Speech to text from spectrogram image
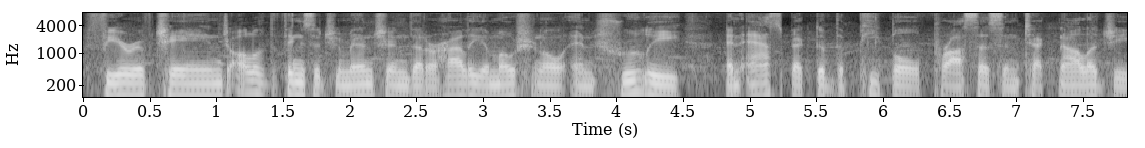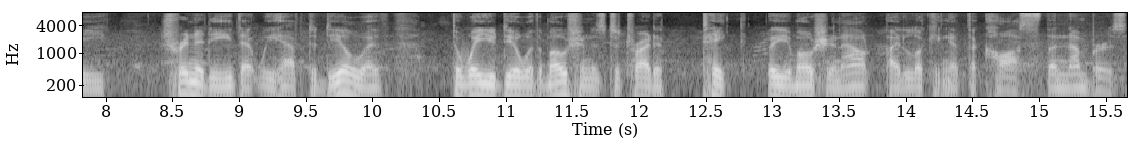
fear of change, all of the things that you mentioned that are highly emotional and truly an aspect of the people, process, and technology trinity that we have to deal with. The way you deal with emotion is to try to take the emotion out by looking at the costs, the numbers.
